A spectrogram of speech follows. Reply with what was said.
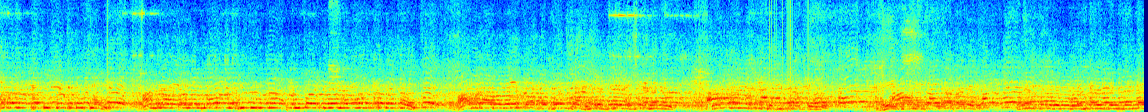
হব না প্রতিষ্ঠা করেছি। আমরা আপনাদের মতন জীবনে পরিচয় দেওয়ার অনুরোধ করেছি আমরা আমাদের কর্মফলটা ধীরে ধীরে এসে নেব জনগণের কাছে বিচার দেব যে কাজটা আমাদের ধন্যবাদ এবং অভিনন্দন জানিয়ে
